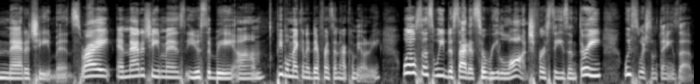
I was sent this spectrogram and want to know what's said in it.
mad achievements, right? And mad achievements used to be um, people making a difference in our community. Well, since we decided to relaunch for season three, we switched some things up.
